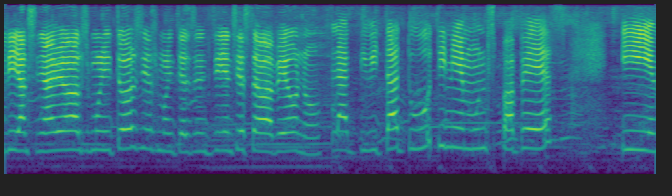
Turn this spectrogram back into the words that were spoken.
li ensenyàvem als monitors i els monitors ens deien si estava bé o no. L'activitat 1 teníem uns papers i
